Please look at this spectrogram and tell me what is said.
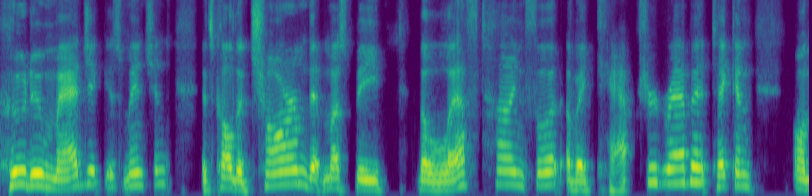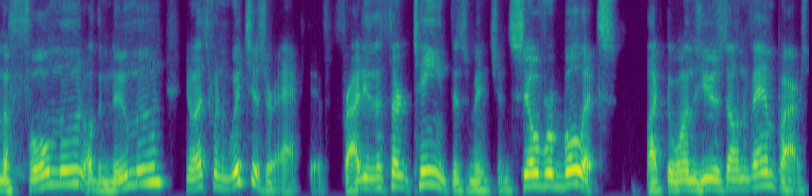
Hoodoo magic is mentioned. It's called a charm that must be the left hind foot of a captured rabbit taken on the full moon or the new moon. You know, that's when witches are active. Friday the 13th is mentioned. Silver bullets, like the ones used on vampires.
